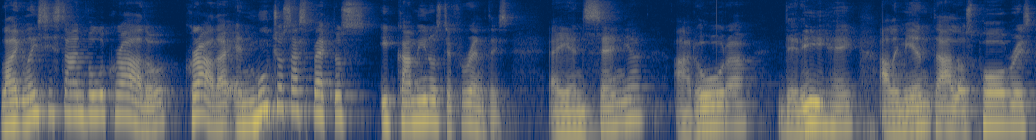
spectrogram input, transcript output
La iglesia está involucrada en muchos aspectos y caminos diferentes. Ella enseña, adora, dirige, alimenta a los pobres,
